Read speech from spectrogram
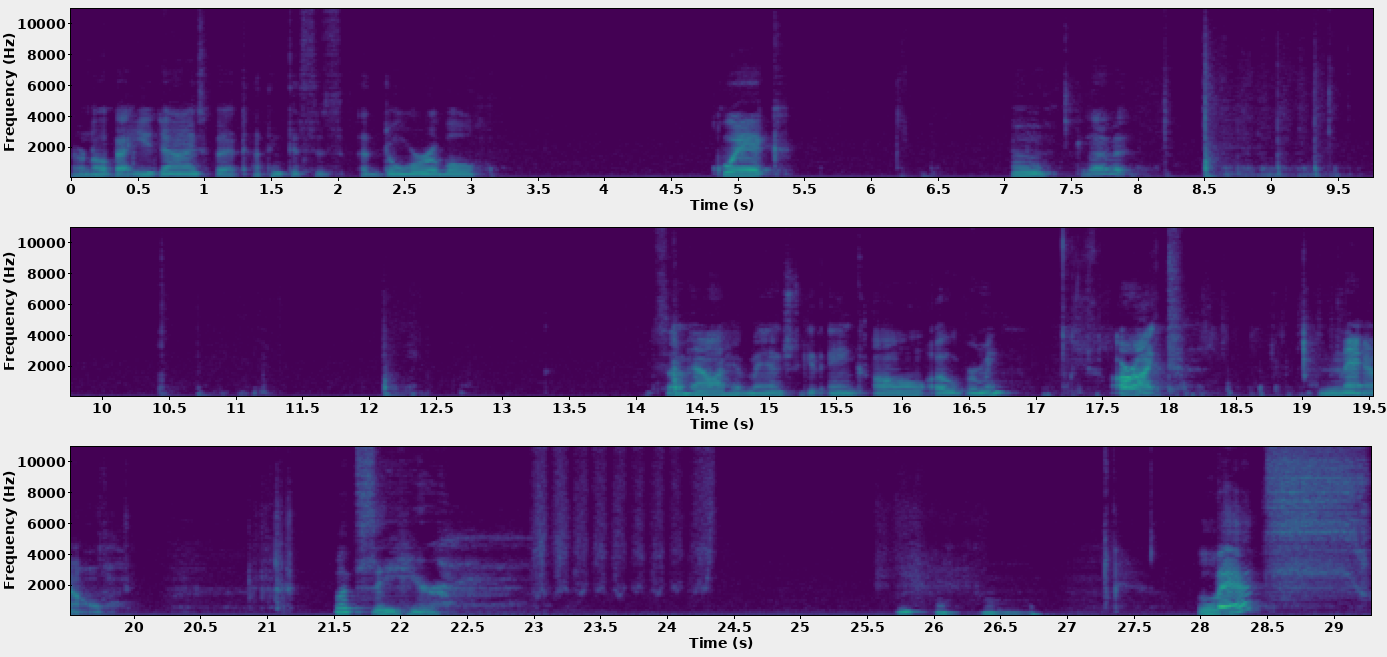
I don't know about you guys, but I think this is adorable. Quick. Mm, love it. Somehow I have managed to get ink all over me. All right, now, let's see here. Let's,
